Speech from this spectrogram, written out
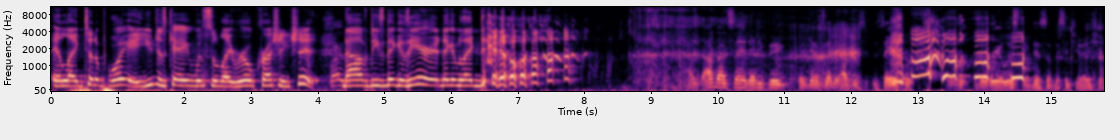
and like to the point, and you just came with some like real crushing shit. What? Now if these niggas hear it, they gonna be like, damn. I'm, I'm not saying anything against any. I'm just saying the, the, realisticness of the situation.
